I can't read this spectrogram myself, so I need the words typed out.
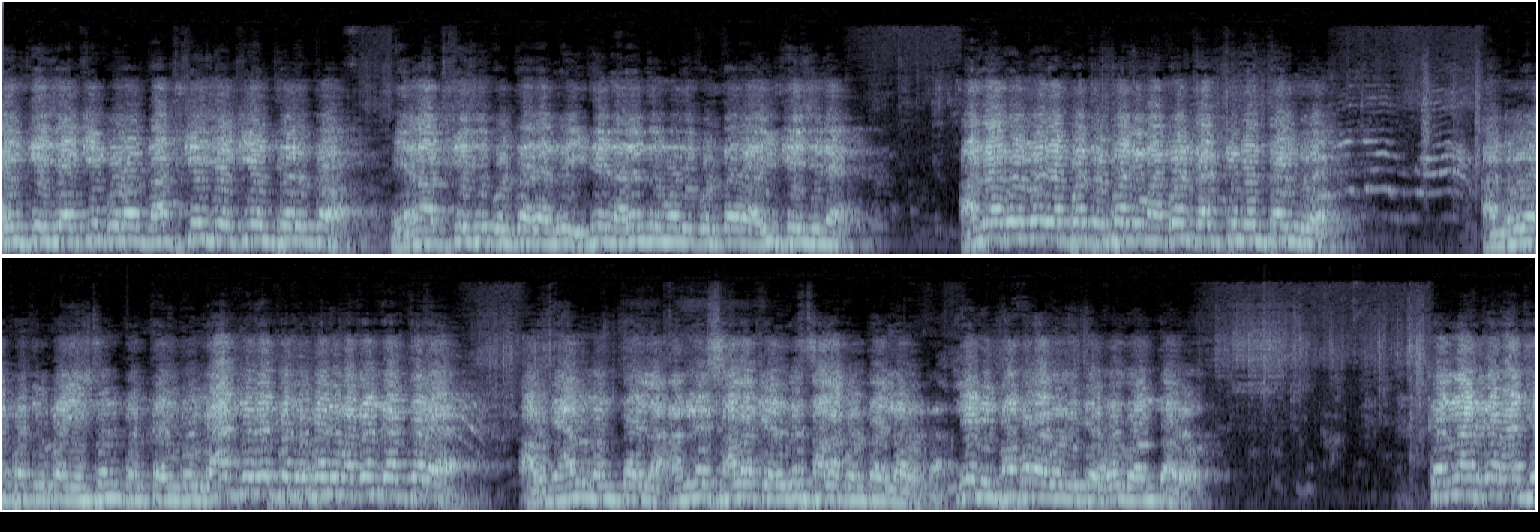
ಐದು ಕೆಜಿ ಅಕ್ಕಿ ಕೊಡೋದು ಹತ್ತು ಕೆಜಿ ಅಕ್ಕಿ ಅಂತ ಹೇಳುತ್ತೋ ಏನೋ ಹತ್ತು ಕೆಜಿ ಕೊಡ್ತಾರೆ ಅಂದ್ರೆ ಇದೇ ನರೇಂದ್ರ ಮೋದಿ ಕೊಡ್ತಾರೆ ಐದು ಕೆಜಿನೇ. ಅದ್ರಾಗ ಒಂದ್ ನೂರ ಎಪ್ಪತ್ತು ರೂಪಾಯಿ ನಿಮ್ಮ ಅಕೌಂಟ್ ಹಾಕ್ತೀನಿ ಅಂತ ಇದ್ರು. ಆ ನೂರ ಎಪ್ಪತ್ತು ರೂಪಾಯಿ ಎಷ್ಟೊಂದು ಕೊಡ್ತಾ ಇದ್ರು. ಯಾಕೆ ನೂರ ಎಪ್ಪತ್ತು ರೂಪಾಯಿ ನಿಮ್ಮ ಅಕೌಂಟ್ ಹಾಕ್ತಾರೆ? ಅವ್ರನ್ನ ಯಾರು ನಂಬ್ತಾ ಇಲ್ಲ. ಅಂಗಡಿ ಸಾಲ ಕೇಳಿದ್ರೆ ಸಾಲ ಕೊಡ್ತಾ ಇಲ್ಲ ಅವ್ರಿಗೆ ಏ ನೀನ್ ಪಾಪರಾಗೋಗಿದ್ದೆ ಹೋಗು ಅಂತಾರೆ ಕರ್ನಾಟಕ ರಾಜ್ಯ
